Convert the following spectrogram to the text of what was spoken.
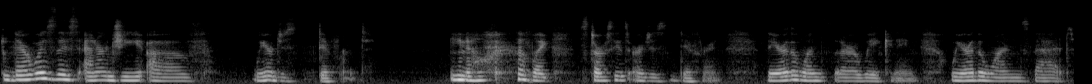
there was this energy of we are just different. You know, like star seeds are just different. They are the ones that are awakening. We are the ones that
